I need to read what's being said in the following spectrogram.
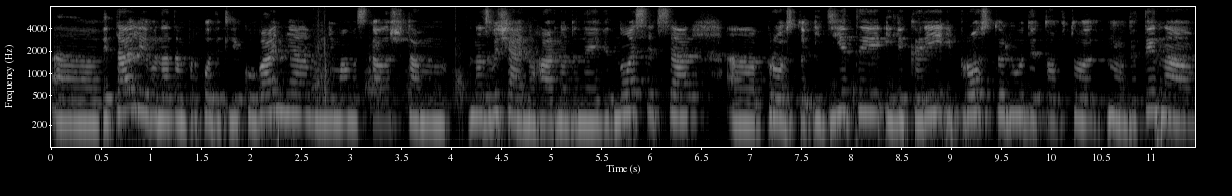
в Італії. Вона там проходить лікування. Мені мама сказала, що там надзвичайно гарно до неї відносяться. Просто і діти, і лікарі, і просто люди. Тобто, ну дитина,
